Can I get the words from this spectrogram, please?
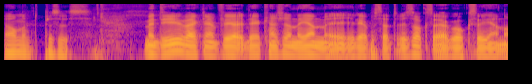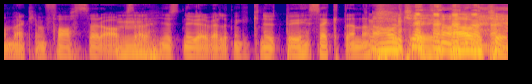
ja men precis. Men det är ju verkligen, för jag, jag kan känna igen mig i det på sätt och vis också. Jag går också igenom verkligen faser av Mm. så här, just nu är det väldigt mycket Knutby-sekten. Ja, okej. Ja, vad kul.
